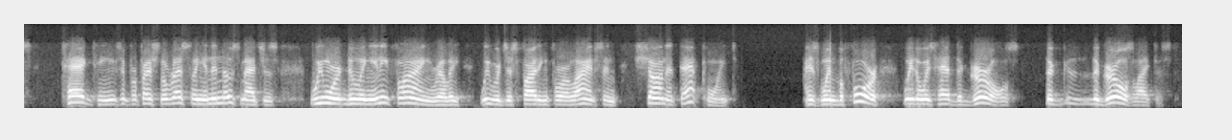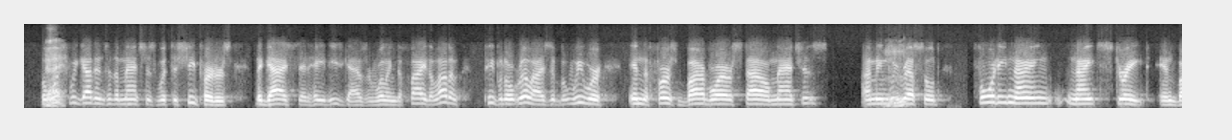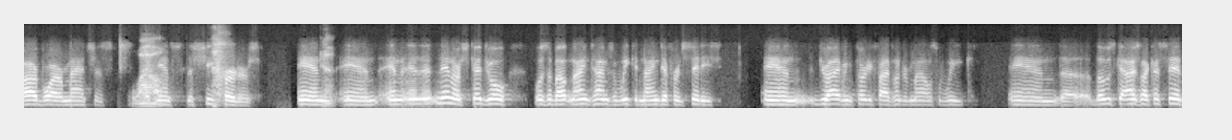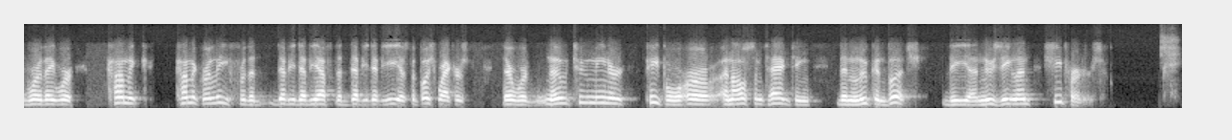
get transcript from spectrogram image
tag teams in professional wrestling. And in those matches, we weren't doing any flying really. We were just fighting for our lives. And Sean, at that point, is when before we'd always had the girls, the the girls liked us. But right. once we got into the matches with the Sheepherders, the guys said, "Hey, these guys are willing to fight." A lot of people don't realize it, but we were in the first barbed wire style matches. I mean, mm-hmm. we wrestled 49 nights straight in barbed wire matches wow. against the Sheepherders. And, yeah. and and and then our schedule was about nine times a week in nine different cities, and driving 3,500 miles a week. And uh, those guys, like I said, where they were comic comic relief for the WWF, the WWE as the Bushwhackers. There were no two meaner people or an awesome tag team than Luke and Butch, the uh, New Zealand Sheepherders.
